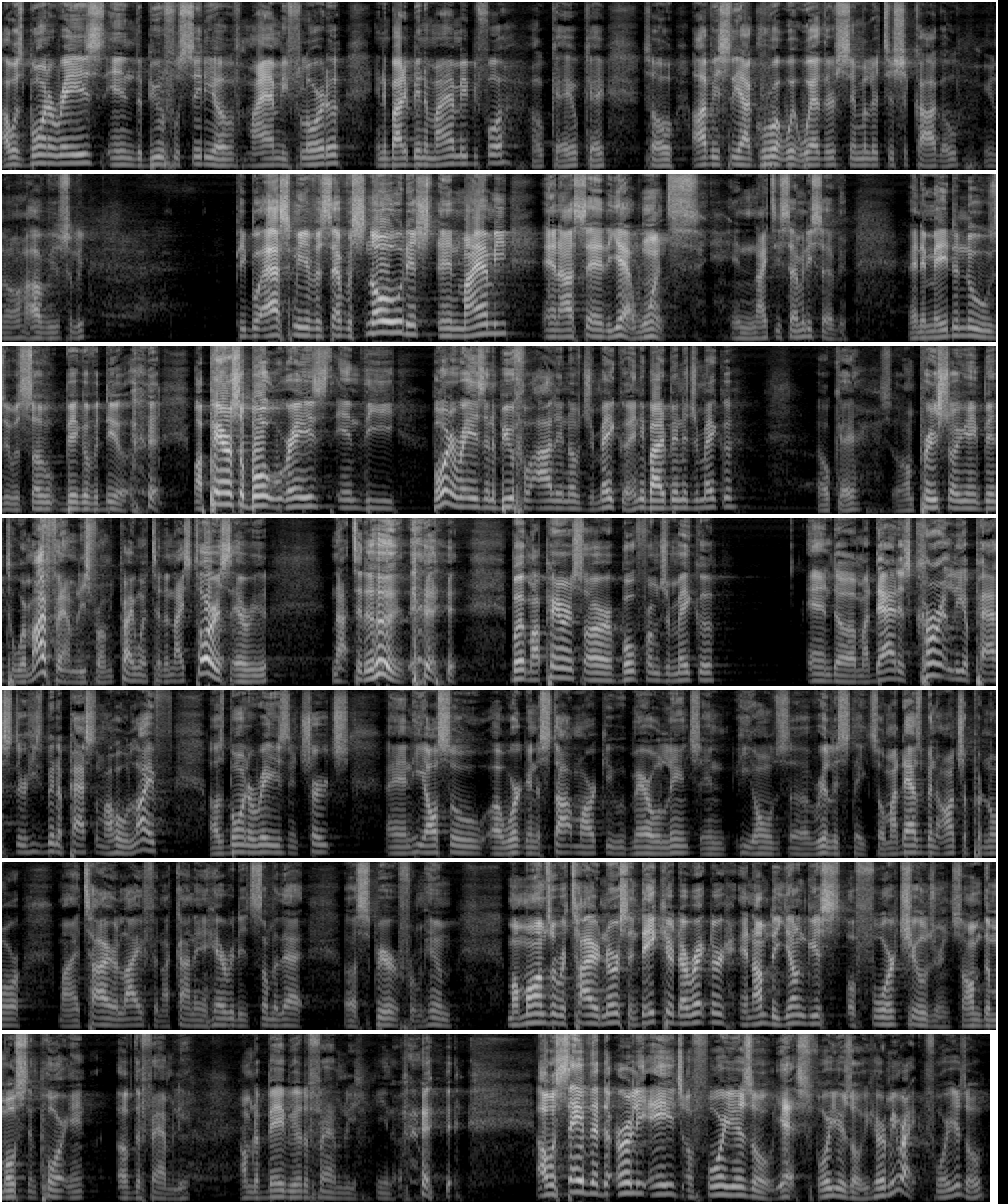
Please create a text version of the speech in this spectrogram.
I was born and raised in the beautiful city of Miami, Florida. Anybody been to Miami before? Okay, okay. So obviously, I grew up with weather similar to Chicago. You know, obviously. People ask me if it's ever snowed in, in Miami, and I said, yeah, once in 1977. And it made the news. It was so big of a deal. My parents are both raised in the, born and raised in the beautiful island of Jamaica. Anybody been to Jamaica? Okay, so I'm pretty sure you ain't been to where my family's from. You probably went to the nice tourist area, not to the hood. but my parents are both from Jamaica, and uh, my dad is currently a pastor. He's been a pastor my whole life. I was born and raised in church, and he also uh, worked in the stock market with Merrill Lynch, and he owns uh, real estate. So my dad's been an entrepreneur my entire life, and I kind of inherited some of that uh, spirit from him. My mom's a retired nurse and daycare director, and I'm the youngest of four children, so I'm the most important of the family. I'm the baby of the family, you know. I was saved at the early age of four years old. Yes, four years old. You heard me right, four years old.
